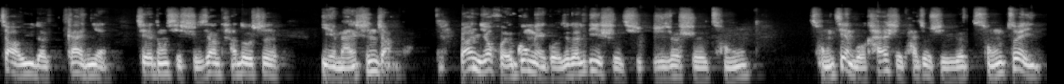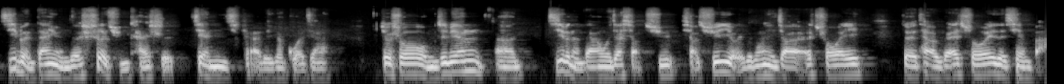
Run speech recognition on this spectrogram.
教育的概念这些东西，实际上它都是野蛮生长的。然后你就回顾美国这个历史，其实就是从从建国开始，它就是一个从最基本单元的社群开始建立起来的一个国家。就说我们这边呃基本的单位叫小区，小区有一个东西叫 HOA。对，它有个 HOA 的宪法，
